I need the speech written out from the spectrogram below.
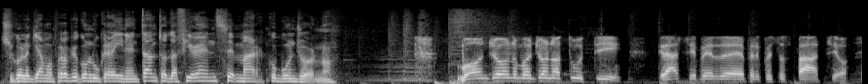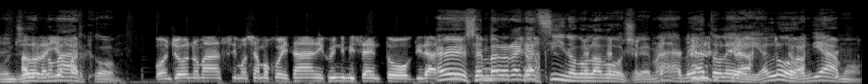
ci colleghiamo proprio con l'Ucraina, intanto da Firenze Marco, buongiorno. Buongiorno, buongiorno a tutti, grazie per, per questo spazio. Buongiorno Allora, io Marco. Buongiorno Massimo, siamo coetanei, quindi mi sento di darti... Eh, sembra un ragazzino con la voce, ma beato lei. Allora andiamo.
